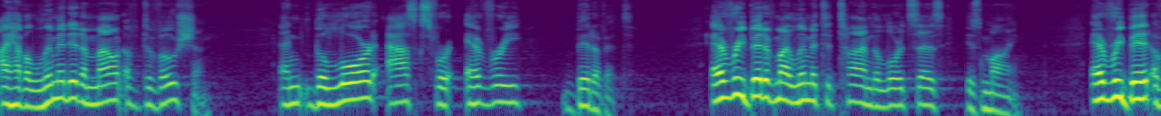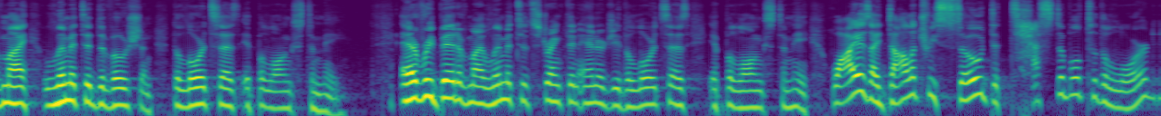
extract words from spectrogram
I have a limited amount of devotion. And the Lord asks for every bit of it. Every bit of my limited time, the Lord says, is mine. Every bit of my limited devotion, the Lord says, it belongs to me. Every bit of my limited strength and energy, the Lord says, it belongs to me. Why is idolatry so detestable to the Lord?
